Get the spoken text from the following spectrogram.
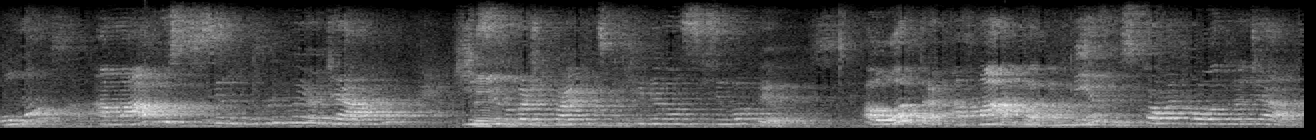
Uma amava o ensino público e odiava o ensino particular que disse que o filho não se desenvolveu. A outra amava a mesma escola que a outra odiava.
